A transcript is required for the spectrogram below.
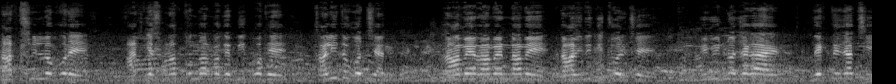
তাচ্ছিল্য করে আজকে সনাতন ধর্মকে বিপথে চালিত করছেন। রামের রামের নামে রাজনীতি চলছে, বিভিন্ন জায়গায় দেখতে যাচ্ছি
